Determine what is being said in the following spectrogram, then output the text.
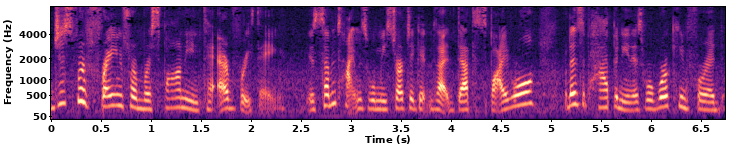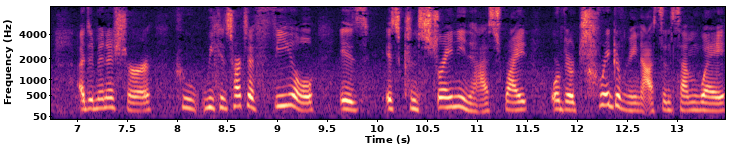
just refrain from responding to everything. Sometimes when we start to get into that death spiral, what ends up happening is we're working for a, a diminisher who we can start to feel is is constraining us, right? Or they're triggering us in some way,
